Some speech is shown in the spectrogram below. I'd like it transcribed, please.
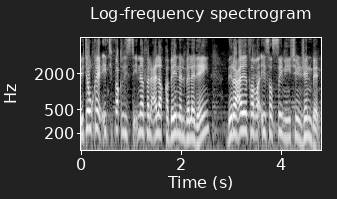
بتوقيع اتفاق لاستئناف العلاقة بين البلدين برعاية الرئيس الصيني شين جين بينغ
